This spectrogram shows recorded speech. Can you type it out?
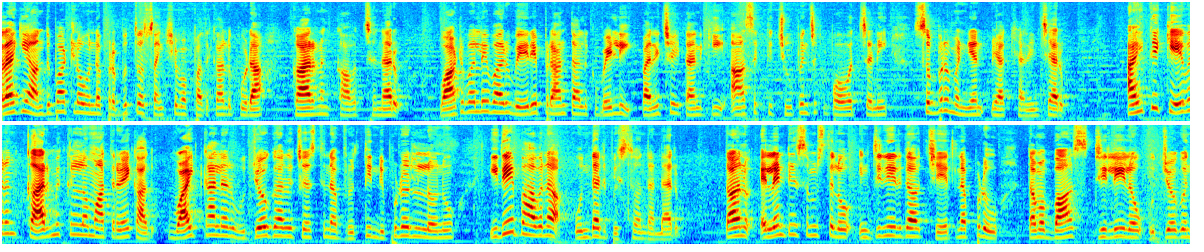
అలాగే అందుబాటులో ఉన్న ప్రభుత్వ సంక్షేమ పథకాలు కూడా కారణం కావచ్చన్నారు. వాటి వల్లే వారు వేరే ప్రాంతాలకు వెళ్ళి పనిచేయటానికి ఆసక్తి చూపించకపోవచ్చని సుబ్రహ్మణ్యన్ వ్యాఖ్యానించారు. అయితే కేవలం కార్మికుల్లో మాత్రమే కాదు వైట్ కాలర్ ఉద్యోగాలు చేస్తున్న వృత్తి నిపుణులలోనూ ఇదే భావన ఉందనిపిస్తోందన్నారు. తాను ఎల్ఎన్టీ సంస్థలో ఇంజనీర్గా చేరినప్పుడు తమ బాస్ ఢిల్లీలో ఉద్యోగం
